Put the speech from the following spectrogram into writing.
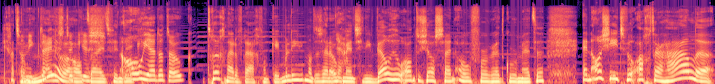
Je gaat zo die kleine stukjes. altijd, vind ik. Oh ja, dat ook. Terug naar de vraag van Kimberly. Want er zijn ook ja. mensen die wel heel enthousiast zijn over het gourmetten. En als je iets wil achterhalen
